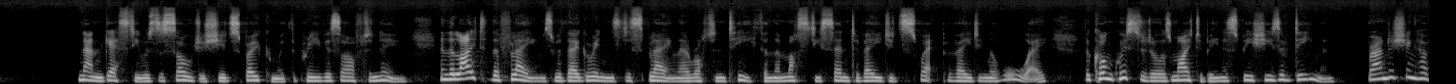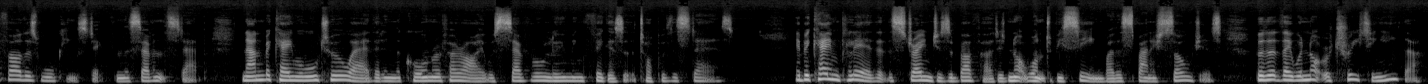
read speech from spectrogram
Nan guessed he was the soldier she had spoken with the previous afternoon. In the light of the flames, with their grins displaying their rotten teeth and the musty scent of aged sweat pervading the hallway, the conquistadors might have been a species of demon. Brandishing her father's walking stick from the seventh step, Nan became all too aware that in the corner of her eye were several looming figures at the top of the stairs. It became clear that the strangers above her did not want to be seen by the Spanish soldiers, but that they were not retreating either.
